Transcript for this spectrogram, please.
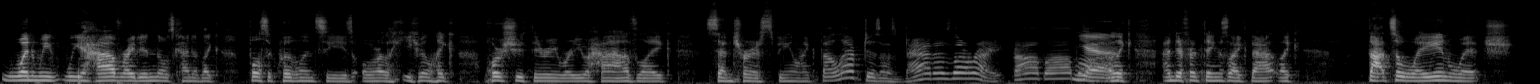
when we we have right in those kind of like false equivalencies or like even like horseshoe theory where you have like centrists being like the left is as bad as the right blah blah blah Yeah. like and different things like that like that's a way in which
